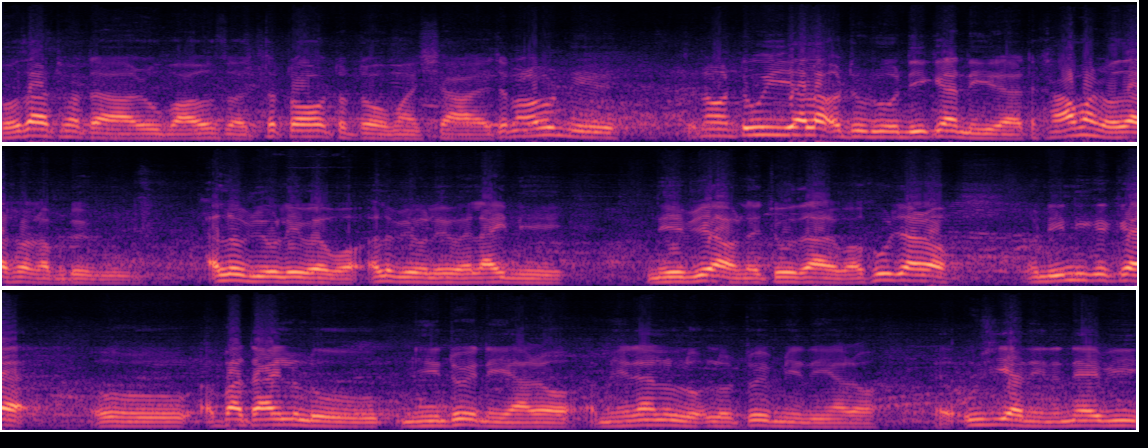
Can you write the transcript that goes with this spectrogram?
ဒေါသထွက်တာတို့ဘာလို့ဆိုတော့တော်တော်တော်တော်မှရှားတယ်ကျွန်တော်တို့နေကျွန်တော်တူကြီးရက်လောက်အတူတူအဒီကပ်နေတာတခါမှဒေါသထွက်တာမတွေ့ဘူးအဲ့လိုမျိုးလေးပဲပေါ့အဲ့လိုမျိုးလေးပဲလိုက်နေနေပြအောင်လည်းစူးစမ်းတယ်ပေါ့အခုကျတော့ဟိုနီးနီးကက်ကက်ဟိုအပတ်တိုင်းလို့လို့မြင်တွေ့နေရတော့အမြင်တမ်းလို့လို့အဲ့လိုတွေ့မြင်နေရတော့ဥရှိကနေနည်းနည်းပြီး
